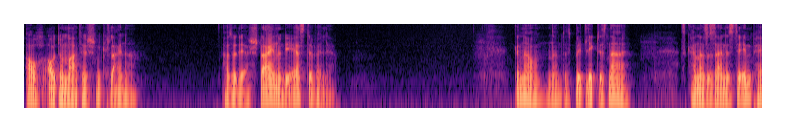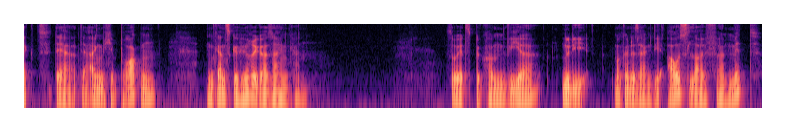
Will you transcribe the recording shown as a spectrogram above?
auch automatisch ein kleiner? Also der Stein und die erste Welle. Genau, ne, das Bild legt es nahe. Es kann also sein, dass der Impact, der, der eigentliche Brocken, ein ganz gehöriger sein kann. So, jetzt bekommen wir nur die, man könnte sagen, die Ausläufer mit.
